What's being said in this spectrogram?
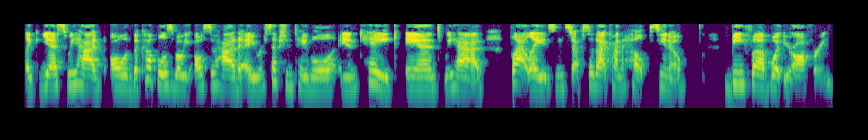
like yes we had all of the couples but we also had a reception table and cake and we had flat lays and stuff so that kind of helps you know beef up what you're offering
